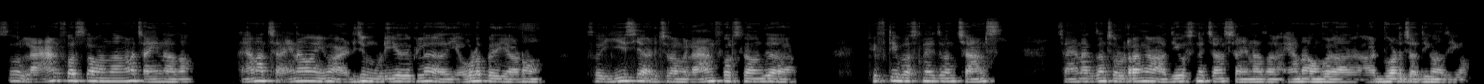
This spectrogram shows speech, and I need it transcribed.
ஸோ, லேண்ட் ஃபோர்ஸ்ல வந்தாங்கன்னா சைனா தான். ஏன்னா, சைனாவை இவன் அடிச்சு முடிக்கிறதுக்குள்ள அது எவ்வளோ பெரிய இடம். ஸோ, ஈஸியாக அடிச்சிருவாங்க லேண்ட் ஃபோர்ஸ்ல வந்து 50% வந்து சான்ஸ் சைனாக்கு தான் சொல்றாங்க. அதிகபட்ச சான்ஸ் சைனா தான். ஏன்னா, அவங்க அட்வான்டேஜ் அதிகம் அதிகம்.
